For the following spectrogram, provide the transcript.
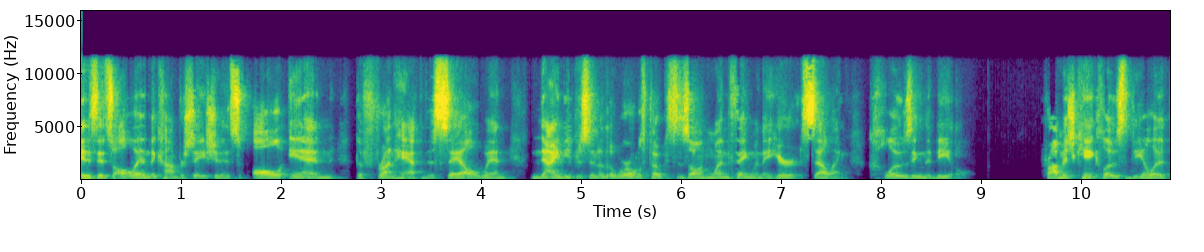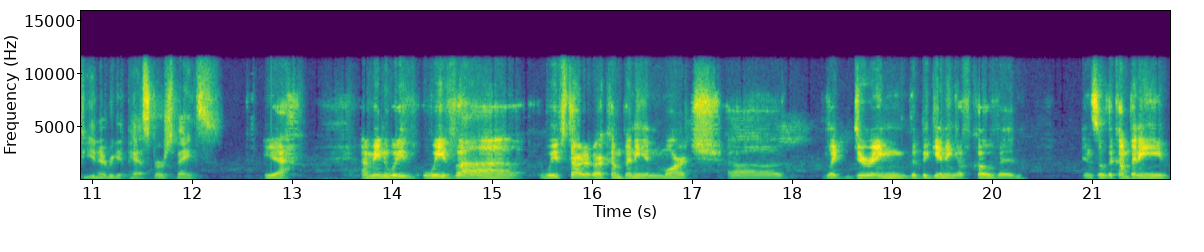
is it's all in the conversation. It's all in the front half of the sale when 90% of the world focuses on one thing when they hear selling closing the deal. Problem is you can't close the deal if you never get past first base. Yeah. I mean we've we've uh we've started our company in march uh like during the beginning of covid. And so the company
